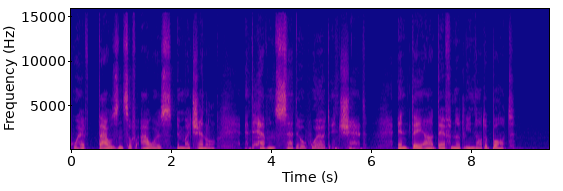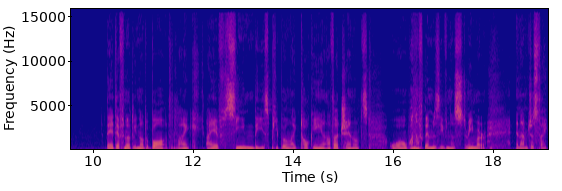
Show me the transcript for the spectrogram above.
who have thousands of hours in my channel and haven't said a word in chat. And they are definitely not a bot. They're definitely not a bot. Like I have seen these people like talking in other channels or one of them is even a streamer, and I'm just like,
